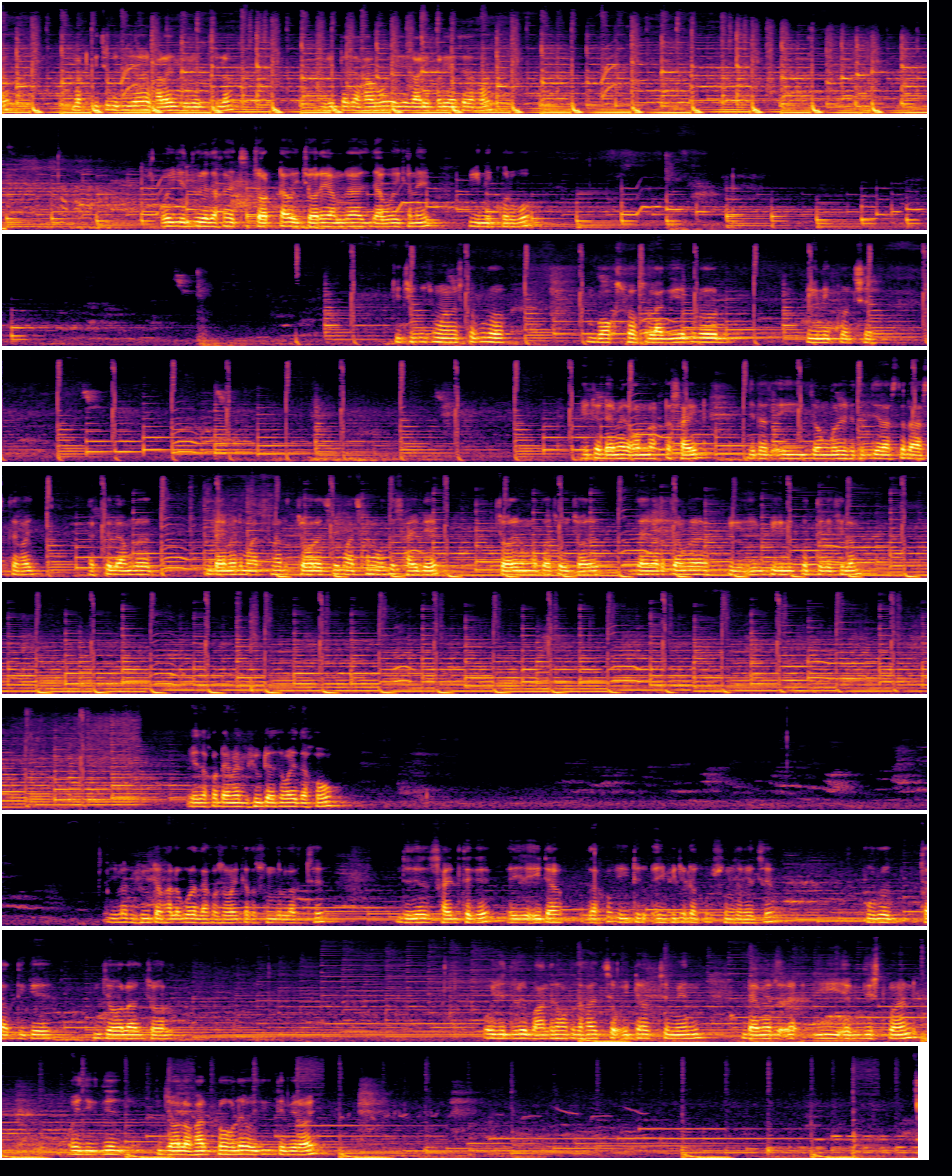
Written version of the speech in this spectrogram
বাট কিছু কিছু জায়গায় ভালোই ভিড় হচ্ছিল। ভিড়টা দেখাবো, এই যে গাড়ি ফাড়ি আছে দেখো ওই যে দূরে দেখা যাচ্ছে চরটা, ওই চরে আমরা যাব এখানে পিকনিক করব। কিছু কিছু মানুষ তো পুরো বক্স ফক্স লাগিয়ে পুরো পিকনিক করছে। এটা ড্যামের অন্য একটা সাইড যেটা এই জঙ্গলের ভেতর দিয়ে রাস্তাটা আসতে হয়। অ্যাকচুয়ালি আমরা ড্যামের মাঝখানে চর আছে মাঝখানে বলতে সাইডে চরের মতো আছে, ওই চরের জায়গাটাতে আমরা পিকনিক করতে গেছিলাম। এই দেখো ড্যামের ভিউটা সবাই দেখো। এবার ভিউটা ভালো করে দেখো সবাই কত সুন্দর লাগছে। যে সাইড থেকে, এই যে এইটা দেখো, এইটা, এই ভিডিওটা খুব সুন্দর হয়েছে। পুরো চারদিকে জল আর জল। ওই যে দূরে বাঁধের মতো দেখা যাচ্ছে, ওইটা হচ্ছে মেন ড্যামের ই এক্সিস্ট পয়েন্ট ওই দিক দিয়ে জল ওভারফ্লো হলে ওই দিক দিয়ে বেরোয়।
